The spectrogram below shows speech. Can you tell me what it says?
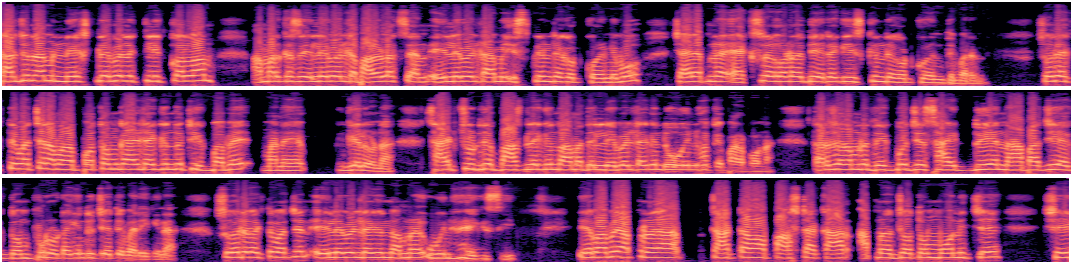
তার জন্য আমি নেক্সট লেভেলে ক্লিক করলাম। আমার কাছে এই লেভেলটা ভালো লাগছে এই লেভেলটা আমি স্ক্রিন রেকর্ড করে নেব। চাইলে আপনার এক্স রেকর্ডার দিয়ে এটাকে স্ক্রিন রেকর্ড করে নিতে পারেন। সো দেখতে পাচ্ছেন আমার প্রথম গাড়িটা কিন্তু ঠিকভাবে মানে গেল না। সাইড চুট দিয়ে বাজলে কিন্তু আমাদের লেভেলটা কিন্তু উইন হতে পারব না। তার জন্য আমরা দেখব যে সাইড দিয়ে না বাজিয়ে একদম পুরোটা কিন্তু যেতে পারি কিনা। সো এটা দেখতে পাচ্ছেন, এই লেভেলটা কিন্তু আমরা উইন হয়ে গেছি। এভাবে আপনারা চারটা বা পাঁচটা কার আপনার যত মন ইচ্ছে সেই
